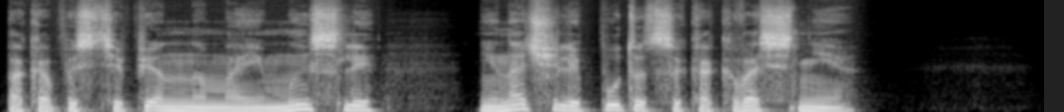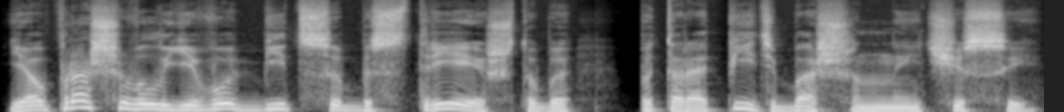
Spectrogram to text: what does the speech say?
пока постепенно мои мысли не начали путаться, как во сне. Я упрашивал его биться быстрее, чтобы поторопить башенные часы.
